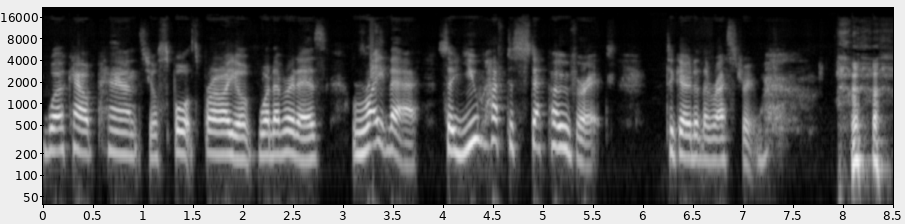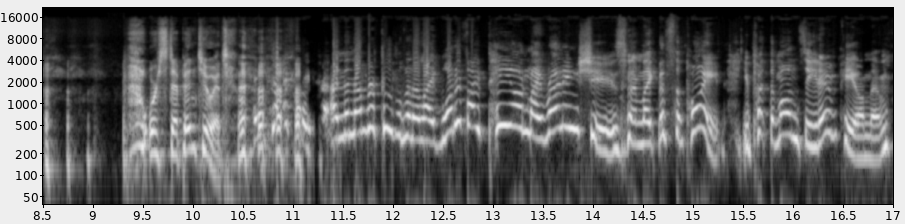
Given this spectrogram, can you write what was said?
workout pants your sports bra your whatever it is right there. So you have to step over it to go to the restroom or step into it. exactly. And the number of people that are like, what if I pee on my running shoes? And I'm like, that's the point. You put them on so you don't pee on them.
